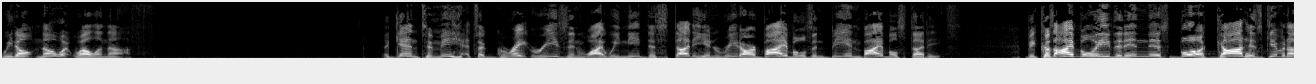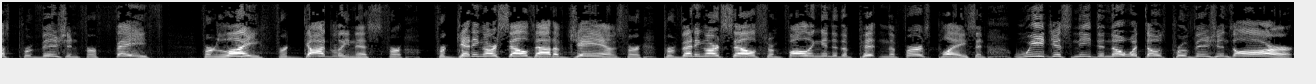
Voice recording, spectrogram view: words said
we don't know it well enough. Again, to me, it's a great reason why we need to study and read our Bibles and be in Bible studies. Because I believe that in this book, God has given us provision for faith for life, for godliness, for, for getting ourselves out of jams, for preventing ourselves from falling into the pit in the first place. And we just need to know what those provisions are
